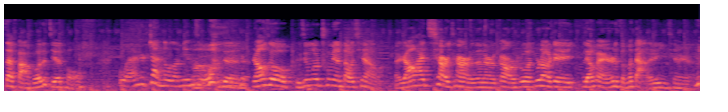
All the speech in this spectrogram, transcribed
在法国的街头。果然是战斗的民族。啊对，然后最后普京都出面道歉了，然后还欠儿欠儿的在那儿告诉说，不知道这两百人是怎么打的这一千人。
